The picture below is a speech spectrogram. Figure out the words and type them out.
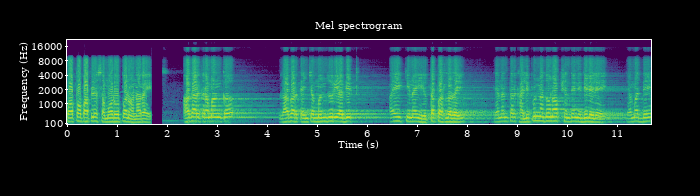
पॉपअप आपल्यासमोर ओपन होणार आहे. आधार क्रमांक लाभार्थ्यांच्या मंजुरी यादीत आहे की नाही हे तपासलं जाईल. त्यानंतर खाली पुन्हा दोन ऑप्शन त्यांनी दिलेले आहे. त्यामध्ये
